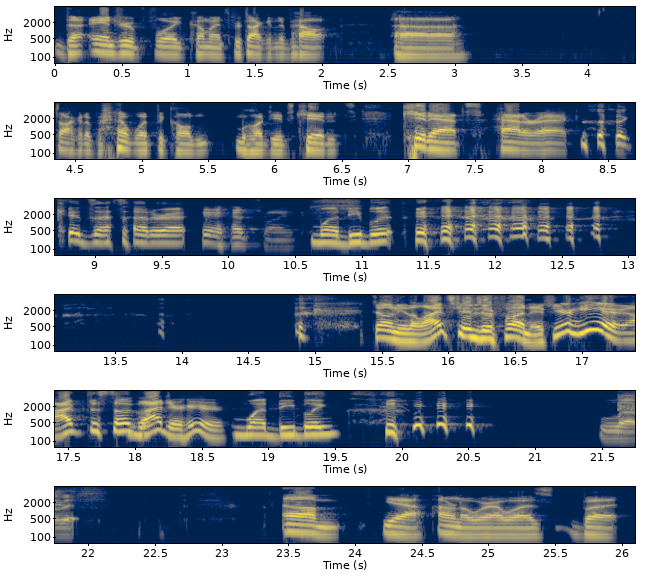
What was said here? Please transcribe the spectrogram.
the andrew floyd comments we're talking about uh, talking about what they called Muad'Dib's kid it's kid ats hatterack Kids, to act. that's funny Moi, Diblet. telling you the live streams are fun if you're here i'm just so glad you're here Moi, Diebling. Love it. Um, yeah, I don't know where I was, but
